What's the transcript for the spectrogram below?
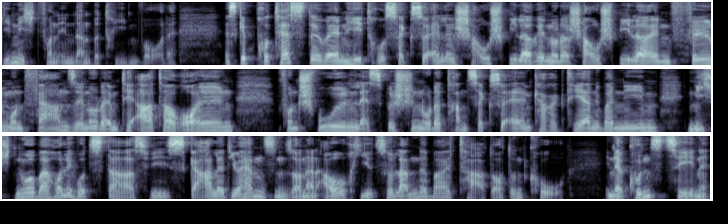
die nicht von Indern betrieben wurde. Es gibt Proteste, wenn heterosexuelle Schauspielerinnen oder Schauspieler in Film und Fernsehen oder im Theater Rollen von schwulen, lesbischen oder transsexuellen Charakteren übernehmen, nicht nur bei Hollywood-Stars wie Scarlett Johansson, sondern auch hierzulande bei Tatort und Co. In der Kunstszene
